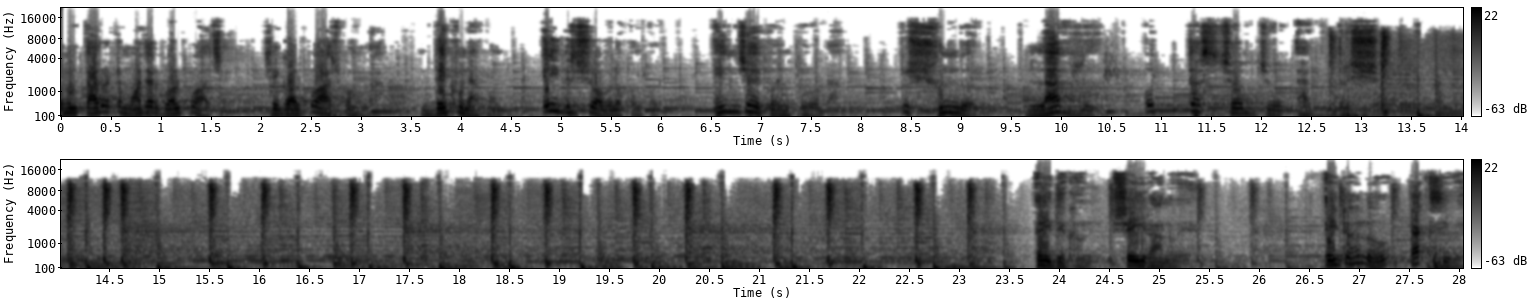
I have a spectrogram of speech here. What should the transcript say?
এবং তারও একটা মজার গল্প আছে। সেই গল্প আসব আমরা। দেখুন এখন, এই দৃশ্য অবলোকন করুন। এনজয় করুন পুরোটা। কি সুন্দর লাভলি অত্যাশ্চর্য এক দৃশ্য। এই দেখুন, সেই রানওয়ে। এইটা হলো ট্যাক্সিওয়ে।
